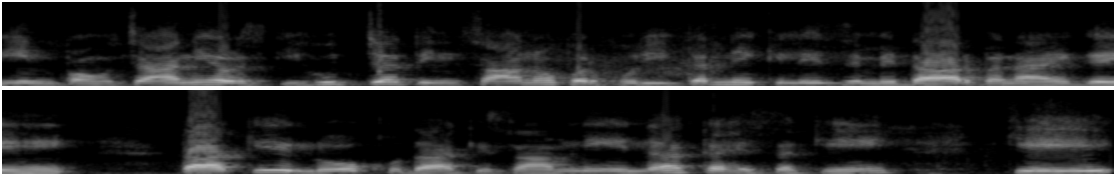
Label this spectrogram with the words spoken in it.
دین پہنچانے اور اس کی حجت انسانوں پر پوری کرنے کے لیے ذمہ دار بنائے گئے ہیں، تاکہ لوگ خدا کے سامنے نہ کہہ سکیں کہ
